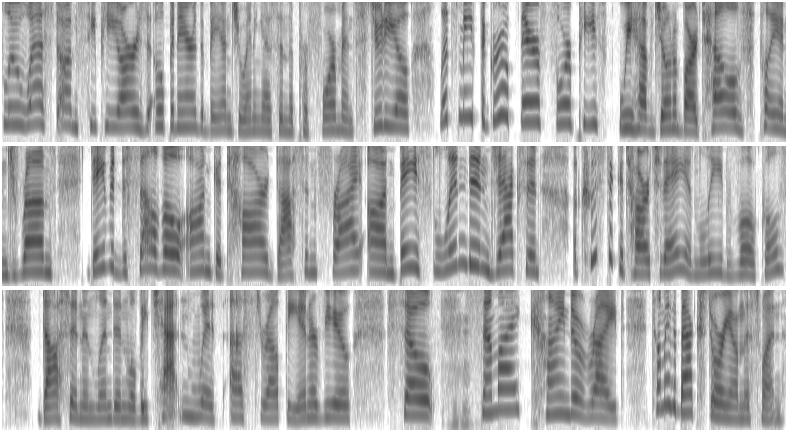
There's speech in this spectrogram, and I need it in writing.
Flew West on CPR's Open Air, the band joining us in the performance studio. Let's meet the group. They're four piece. We have Jonah Bartels playing drums, David DeSalvo on guitar, Dawson Fry on bass, Lyndon Jackson acoustic guitar today and lead vocals. Dawson and Lyndon will be chatting with us throughout the interview. So, semi kind of right. Tell me the backstory on this one.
